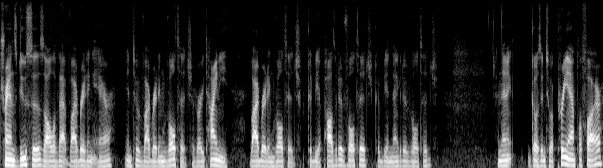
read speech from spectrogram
transduces all of that vibrating air into a vibrating voltage, a very tiny vibrating voltage. Could be a positive voltage, could be a negative voltage. And then it goes into a preamplifier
